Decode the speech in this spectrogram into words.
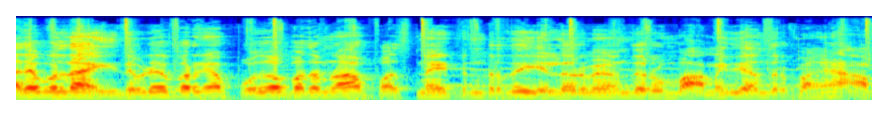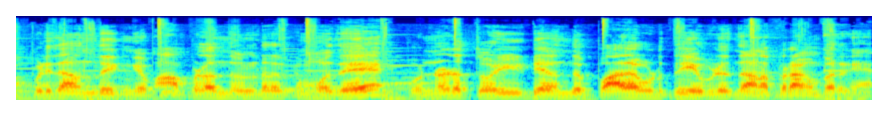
அதே போல் தான் இந்த வீடியோ பாருங்க பொதுவாக பார்த்தோம்னா ஃபர்ஸ்ட் நைட்ன்றது எல்லாருமே வந்து ரொம்ப அமைதியாக இருந்திருப்பாங்க. அப்படிதான் வந்து இங்கே மாப்பிள்ளை வந்து உள்ள இருக்கும் போது பொண்ணோட தோழிகிட்டே வந்து பாதை கொடுத்து எப்படி வந்து அனுப்புகிறாங்க பாருங்க.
